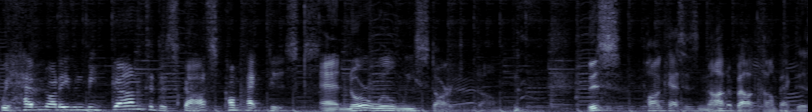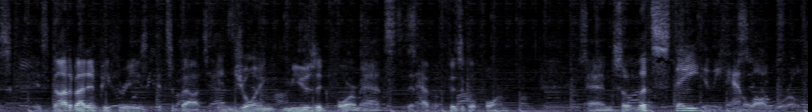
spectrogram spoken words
we have not even begun to discuss compact discs. And nor will we start, Dom. this podcast is not about compact discs, It's not about MP3s. It's about enjoying music formats that have a physical form. And so let's stay in the analog world.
